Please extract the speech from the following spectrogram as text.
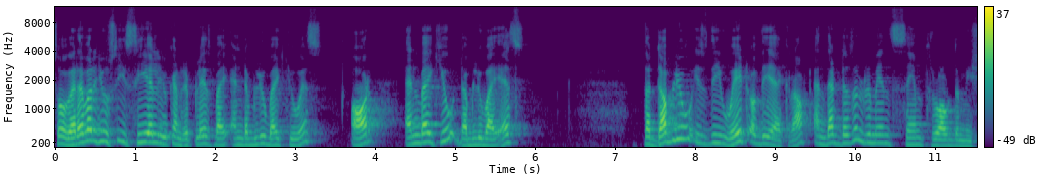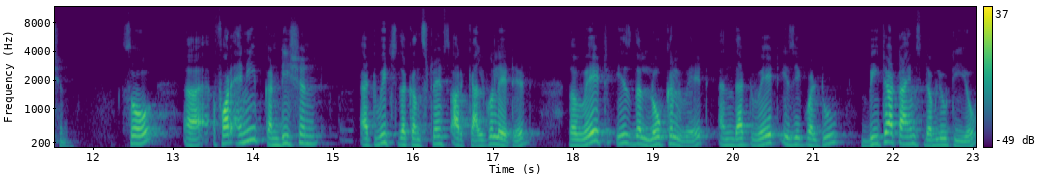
So wherever you see CL you can replace by NW by QS or N by Q W by S the W is the weight of the aircraft and that does not remain same throughout the mission. So, uh, for any condition at which the constraints are calculated the weight is the local weight and that weight is equal to beta times WTO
